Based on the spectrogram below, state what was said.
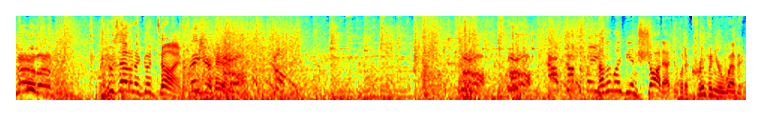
Nail him! Who's having a good time? Raise your hand. Out, not the! Nothing like being shot at to put a crimp in your webbing.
